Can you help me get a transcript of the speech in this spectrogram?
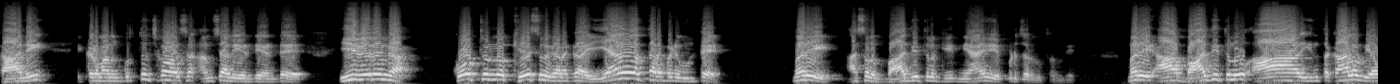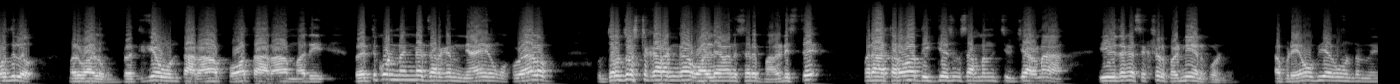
కానీ ఇక్కడ మనం గుర్తుంచుకోవాల్సిన అంశాలు ఏంటి అంటే ఈ విధంగా కోర్టుల్లో కేసులు గనక ఏళ్ళ తరబడి ఉంటే మరి అసలు బాధితులకి న్యాయం ఎప్పుడు జరుగుతుంది? మరి ఆ బాధితులు ఆ ఇంతకాలం వ్యవధిలో మరి వాళ్ళు బ్రతికే ఉంటారా పోతారా? మరి బ్రతికొండంగా జరగని న్యాయం ఒకవేళ దురదృష్టకరంగా వాళ్ళు ఏమైనా సరే మరణిస్తే మరి ఆ తర్వాత ఈ కేసుకు సంబంధించి విచారణ ఈ విధంగా శిక్షలు పడినాయి అనుకోండి. అప్పుడు ఏం ఉపయోగం ఉంటుంది?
